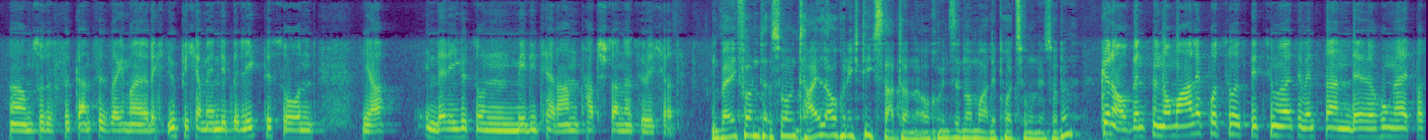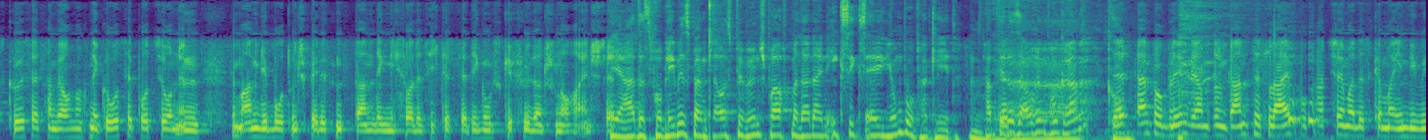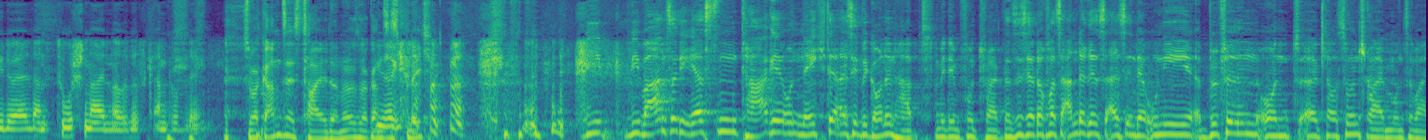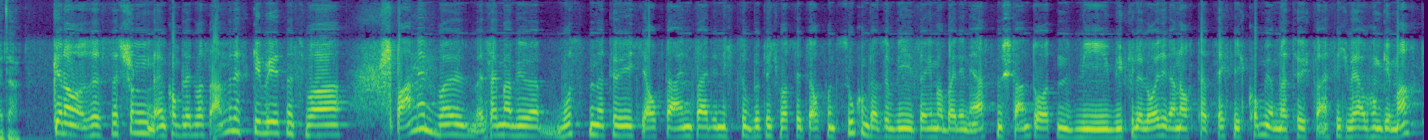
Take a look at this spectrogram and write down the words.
ähm, so dass das Ganze, sage ich mal, recht üppig am Ende belegt ist und ja, in der Regel so einen mediterranen Touch dann natürlich hat. Und weil ich von so einem Teil auch richtig satt dann auch, wenn es eine normale Portion ist, oder? Genau, wenn es eine normale Portion ist, beziehungsweise wenn es dann der Hunger etwas größer ist, haben wir auch noch eine große Portion im, im Angebot und spätestens dann, denke ich, sollte sich das Sättigungsgefühl dann schon auch einstellen. Ja, das Problem ist, beim Klaus Bewünsch braucht man dann ein XXL Jumbo-Paket. Habt ihr das auch im Programm? Das ist kein Problem, wir haben so ein ganzes Live-Focaccia, das kann man individuell dann zuschneiden, also das ist kein Problem. So ein ganzes Teil dann, oder? So ein ganzes ja, Blech. wie, wie waren so die ersten Tage und Nächte, als ihr begonnen habt mit dem Foodtruck? Das ist ja doch was anderes als in der Uni büffeln und äh, Klausuren schreiben und so weiter. Genau, also es ist schon äh, komplett was anderes gewesen. Es war spannend, weil, sag mal, wir wussten natürlich auf der einen Seite nicht so wirklich, was jetzt auf uns zukommt. Also wie, sag ich mal, bei den ersten Standorten, wie, wie viele Leute dann auch tatsächlich kommen. Wir haben natürlich fleißig Werbung gemacht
